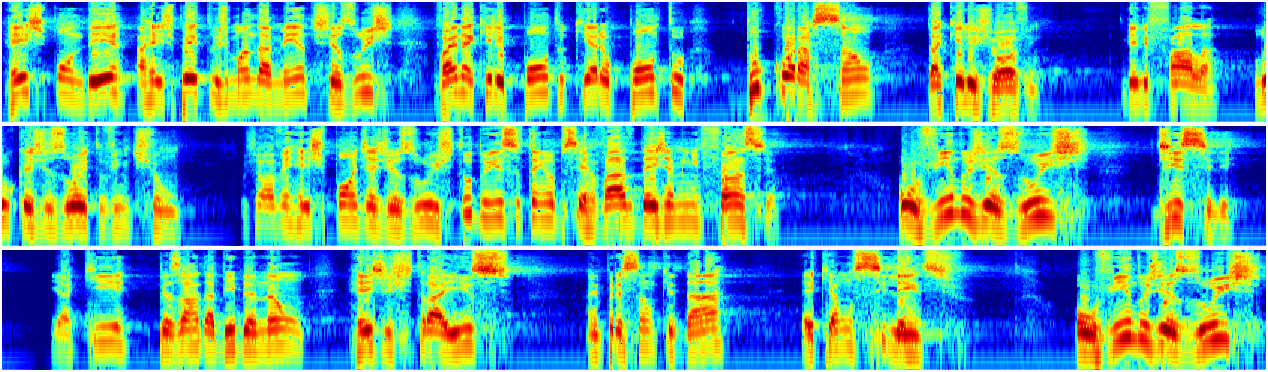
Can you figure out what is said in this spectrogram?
responder a respeito dos mandamentos, Jesus vai naquele ponto que era o ponto do coração daquele jovem. E ele fala, Lucas 18, 21. O jovem responde a Jesus: Tudo isso tenho observado desde a minha infância. Ouvindo Jesus, disse-lhe, e aqui, apesar da Bíblia não registrar isso, a impressão que dá é que há um silêncio. Ouvindo Jesus,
